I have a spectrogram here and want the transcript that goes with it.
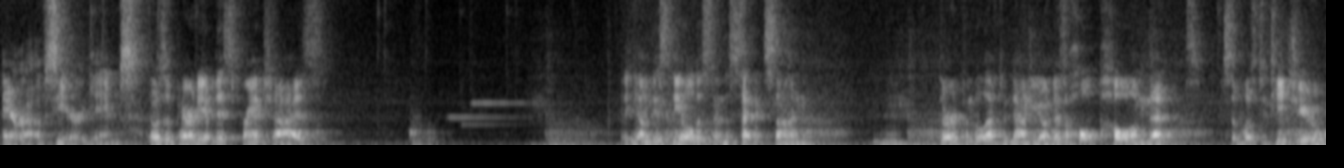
era of Sierra games. It was a parody of this franchise. The youngest, the oldest, and the second son. Third from the left and down you go. There's a whole poem that's supposed to teach you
